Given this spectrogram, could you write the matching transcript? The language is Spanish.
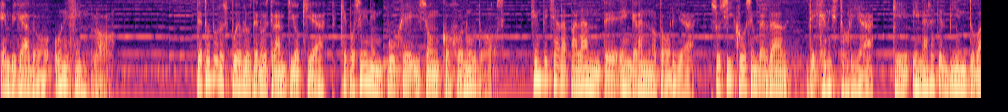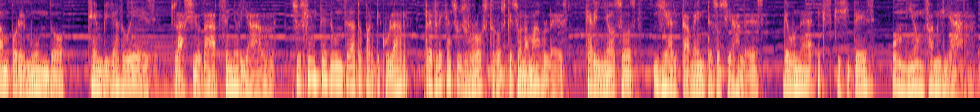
Envigado, un ejemplo. De todos los pueblos de nuestra Antioquia que poseen empuje y son cojonudos, gente echada pa'lante en gran notoria, sus hijos en verdad dejan historia, que en aras del viento van por el mundo, Envigado es la ciudad señorial. Sus gentes de un trato particular reflejan sus rostros que son amables, cariñosos y altamente sociales, de una exquisitez unión familiar.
